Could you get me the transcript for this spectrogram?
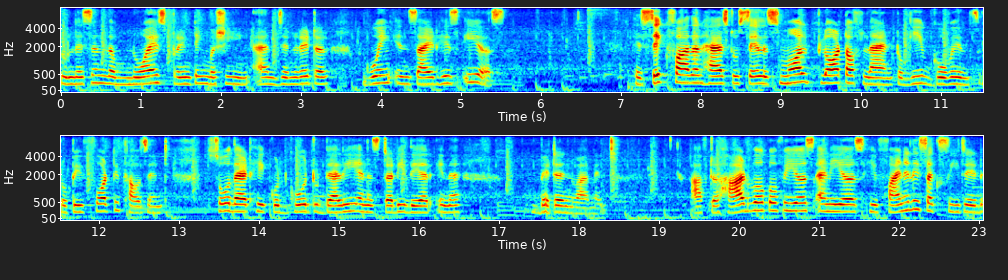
to listen the noise printing machine and generator going inside his ears. His sick father has to sell a small plot of land to give Govind rupee 40,000 so that he could go to Delhi and study there in a better environment. After hard work of years and years, he finally succeeded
